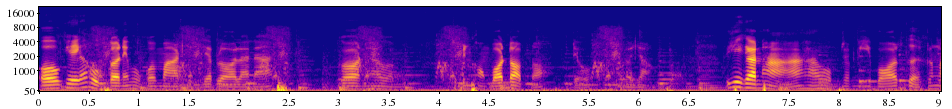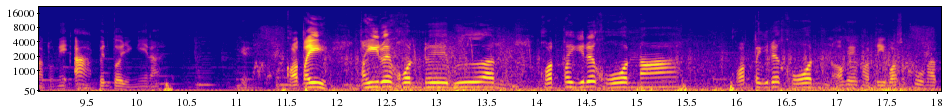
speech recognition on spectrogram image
โอเคครับผมตอนนี้ผมก็มาถึงเรียบร้อยแล้วนะ ก็นะครับผมจะเป็นของบอสดรอปเนาะ เดี๋ยวเราอย่าง วิธีการหาครับผมจะมีบอสเกิดข้างหลังตรงนี้ อะ เป็นตัวอย่างนี้นะโอเคขอตี ตีด้วยคนเลยเพื่อน ขอตีด้วยคนนะ ขอตีด้วยคน โอเค ขอตีบอสสักครู่ครับ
